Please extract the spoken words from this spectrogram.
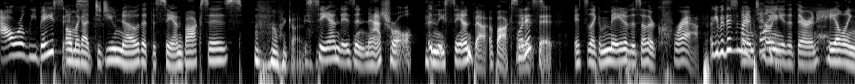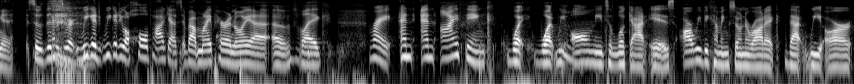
hourly basis. oh my god, did you know that the sandboxes oh my god! sand isn't natural in these sandboxes. What is it? It's like made of this other crap. Okay, but this is my and I'm point. telling you that they're inhaling it. So this is where we could we could do a whole podcast about my paranoia of like Right. And and I think what what we hmm. all need to look at is are we becoming so neurotic that we are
